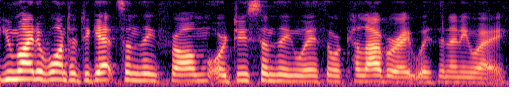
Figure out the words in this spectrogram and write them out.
you might have wanted to get something from or do something with or collaborate with in any way.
